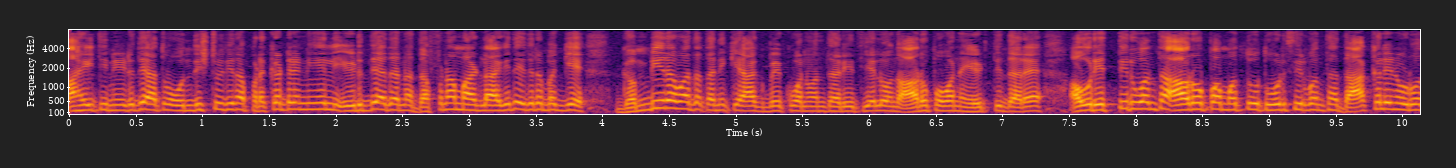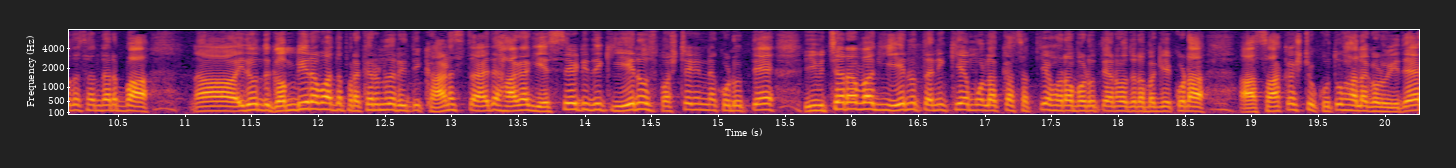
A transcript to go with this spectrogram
ಮಾಹಿತಿ ನೀಡದೆ ಅಥವಾ ಒಂದಿಷ್ಟು ದಿನ ಪ್ರಕಟಣೆಯಲ್ಲಿ ಇಡದೆ ಅದನ್ನ ದಫನ ಮಾಡಲಾಗಿದೆ, ಇದರ ಬಗ್ಗೆ ಗಂಭೀರವಾದ ತನಿಖೆ ಆಗಬೇಕು ಅನ್ನುವಂತಹ ರೀತಿಯಲ್ಲಿ ಒಂದು ಆರೋಪವನ್ನು ಹೇಳ್ತಿದ್ದಾರೆ. ಅವರು ಎತ್ತಿರುವಂತಹ ಆರೋಪ ಮತ್ತು ತೋರಿಸಿರುವಂತಹ ದಾಖಲೆ ನೋಡುವ ಸಂದರ್ಭ ಇದೊಂದು ಗಂಭೀರವಾದ ಪ್ರಕರಣದ ರೀತಿ ಕಾಣಿಸ್ತಾ ಇದೆ. ಹಾಗಾಗಿ ಎಸ್ ಐ ಇದಕ್ಕೆ ಏನು ಸ್ಪಷ್ಟನೆಯನ್ನು ಕೊಡುತ್ತೆ. ಈ ವಿಚಾರವಾಗಿ ಏನು ತನಿಖೆಯ ಮೂಲಕ ಸತ್ಯ ಹೊರಬರುತ್ತೆ ಅನ್ನೋದರ ಬಗ್ಗೆ ಕೂಡ ಸಾಕಷ್ಟು ಕುತೂಹಲಗಳು ಇದೆ.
